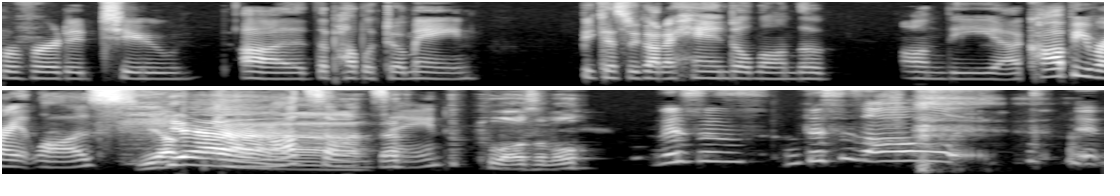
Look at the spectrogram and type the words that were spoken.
reverted to uh, the public domain because we got a handle on the on the uh, copyright laws. Yep. Yeah, Not so that's insane. plausible, This is this is all th-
